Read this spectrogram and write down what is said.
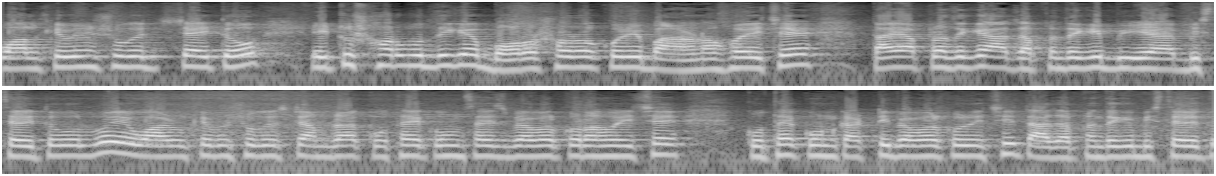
ওয়াল কেবিন শোকেজ চাইতেও একটু সর্বদিকে বড় সড়ো করে বানানো হয়েছে। তাই আপনাদেরকে আজ আপনাদেরকে বিস্তারিত বলব, এই ওয়াল কেবিন শোকেজটি আমরা কোথায় কোন সাইজ ব্যবহার করা হয়েছে, কোথায় কোন কাঠটি ব্যবহার করেছি, তা আজ আপনাদেরকে বিস্তারিত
